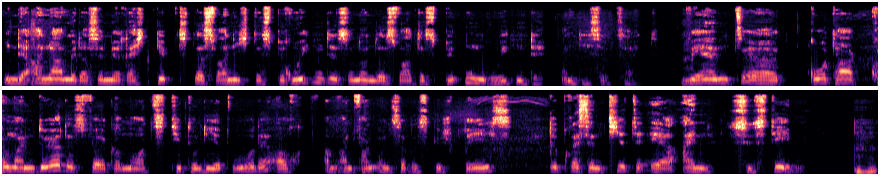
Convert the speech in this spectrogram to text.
in der Annahme, dass er mir recht gibt, das war nicht das Beruhigende, sondern das war das Beunruhigende an dieser Zeit. Während äh, Rotha Kommandeur des Völkermords tituliert wurde, auch am Anfang unseres Gesprächs, repräsentierte er ein System. Mhm.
